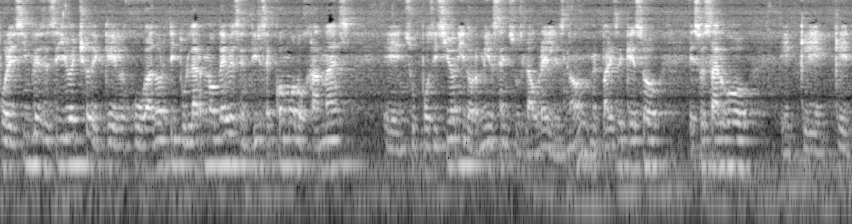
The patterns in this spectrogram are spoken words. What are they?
por el simple y sencillo hecho de que el jugador titular no debe sentirse cómodo jamás en su posición y dormirse en sus laureles, ¿no? Me parece que eso, eso es algo que, que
